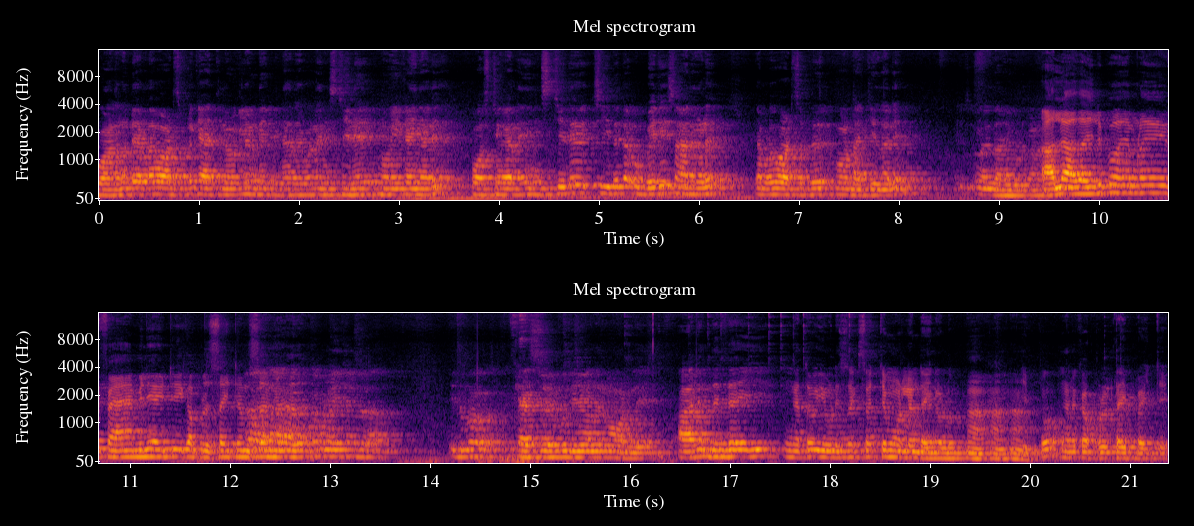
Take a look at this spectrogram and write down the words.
വേണമെന്നുണ്ടെങ്കിൽ നമ്മുടെ വാട്സപ്പിൽ കാറ്റലോഗിൽ ഉണ്ട് പിന്നെ അതേപോലെ ഇൻസ്റ്റയിൽ നോക്കി കഴിഞ്ഞാൽ പോസ്റ്റിംഗ് കാരണം ഇൻസ്റ്റയിൽ ചെയ്തതിന്റെ ഉപരി സാധനങ്ങൾ നമ്മൾ വാട്സപ്പിൽ കോൺടാക്ട് ചെയ്താൽ അല്ല അതായത് ഇപ്പോൾ നമ്മൾ ഫാമിലി ആയിട്ട് കപ്പിൾസ് ഐറ്റംസ് ഇതിപ്പോ കാസ്റ്റുവൽ പുതിയ മോഡൽ ആദ്യം ഇതിന്റെ ഈ ഇങ്ങനത്തെ യൂണിസെക്സ് ഒറ്റ മോഡൽ ഉണ്ടായിരുന്നുള്ളൂ. ഇപ്പൊ അങ്ങനെ കപ്പിൾ ടൈപ്പ് ആയിട്ട്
